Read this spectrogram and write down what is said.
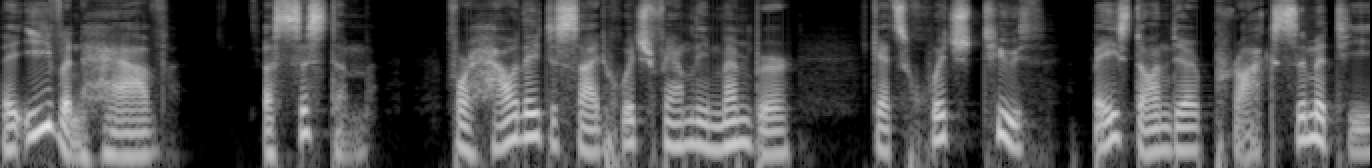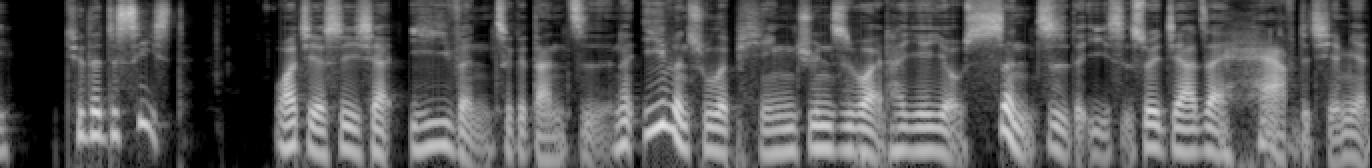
They even have a system for how they decide which family member gets which tooth based on their proximity to the deceased. 我要解释一下 even 这个单字。那 even 除了平均之外，它也有甚至的意思，所以加在 have 的前面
